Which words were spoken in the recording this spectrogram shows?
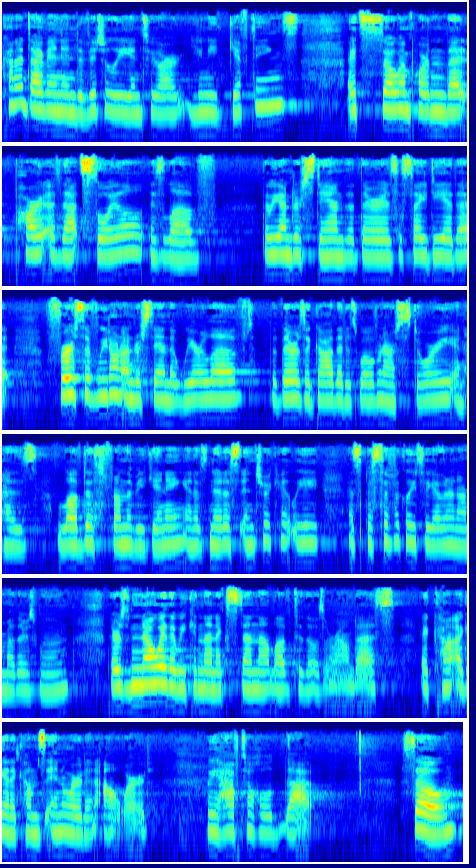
kind of dive in individually into our unique giftings, it's so important that part of that soil is love. That we understand that there is this idea that first, if we don't understand that we are loved, that there is a God that has woven our story and has loved us from the beginning and has knit us intricately and specifically together in our mother's womb, there's no way that we can then extend that love to those around us. It, again, it comes inward and outward. We have to hold that. So,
